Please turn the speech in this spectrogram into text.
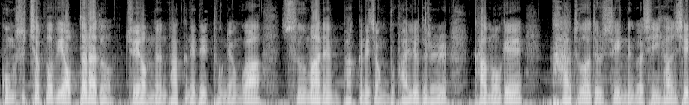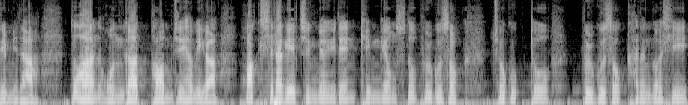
공수처법이 없더라도 죄 없는 박근혜 대통령과 수많은 박근혜 정부 관료들을 감옥에 가두어둘 수 있는 것이 현실입니다. 또한 온갖 범죄 혐의가 확실하게 증명이 된 김경수도 불구속, 조국도 불구속하는 것이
